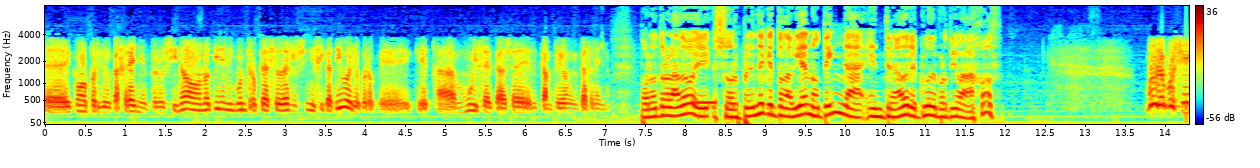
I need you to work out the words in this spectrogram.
eh, como perdido el Cacereño. Pero si no, no tiene ningún tropiezo de esos significativo, yo creo que, que está muy cerca de ser campeón el Cacereño. Por otro lado, eh, sorprende que todavía no tenga entrenador del Club Deportivo Badajoz. Bueno, pues sí,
